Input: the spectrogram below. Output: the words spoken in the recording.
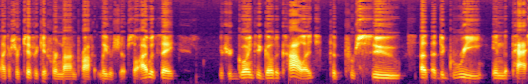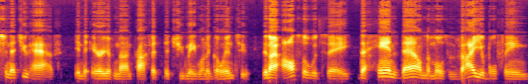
like a certificate for nonprofit leadership. So I would say if you're going to go to college to pursue a, a degree in the passion that you have in the area of nonprofit that you may want to go into. Then I also would say the hands down the most valuable thing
